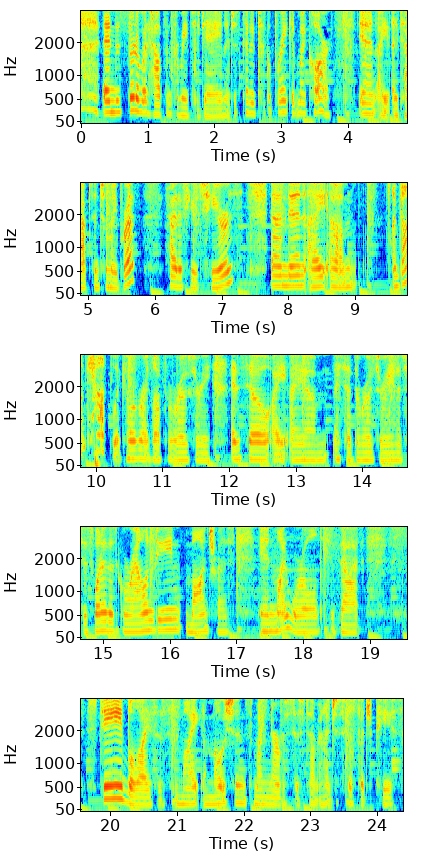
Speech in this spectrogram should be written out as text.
and it's sort of what happened for me today. And I just kind of took a break in my car and I, I tapped into my breath, had a few tears, and then I um, I'm not Catholic, however, I love the Rosary, and so I I, um, I said the Rosary, and it's just one of those grounding mantras in my world that stabilizes my emotions, my nervous system, and I just feel such peace.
